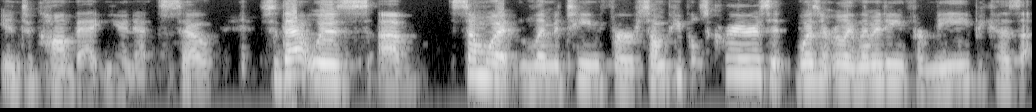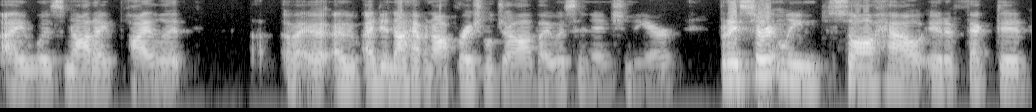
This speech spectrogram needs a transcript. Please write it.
into combat units. So, so that was uh, somewhat limiting for some people's careers. It wasn't really limiting for me because I was not a pilot. I, I, I, did not have an operational job. I was an engineer, but I certainly saw how it affected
